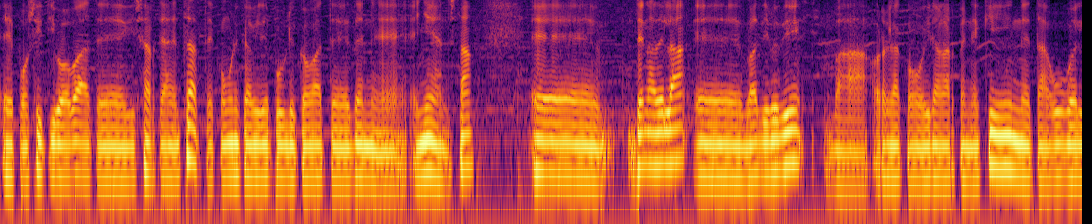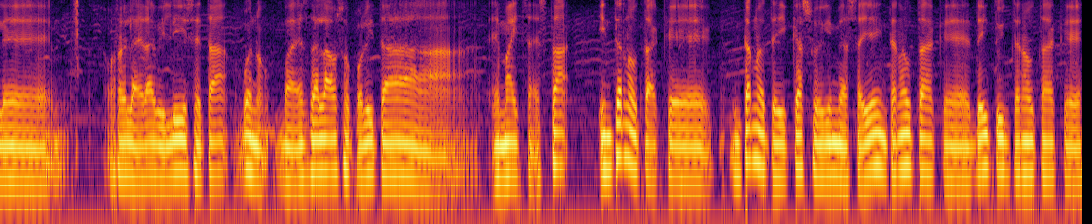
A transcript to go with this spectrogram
e, positibo bat e, gizartean entzat, e, komunikabide publiko bat e, den e, enean, ezta? E, dena dela, e, badirudi, ba, horrelako iragarpenekin eta Google e, horrela erabiliz eta, bueno, ba, ez dela oso polita emaitza, ezta? Internautak e, internetei kasu egin behar zaie, internautak e, deitu internautak e,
